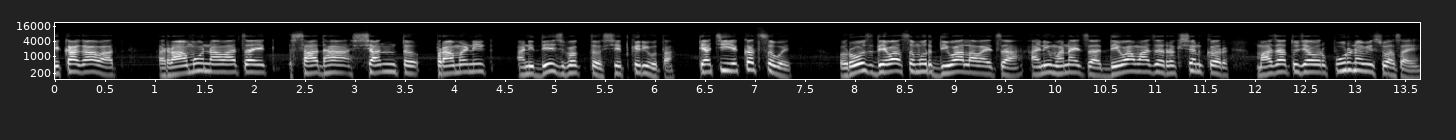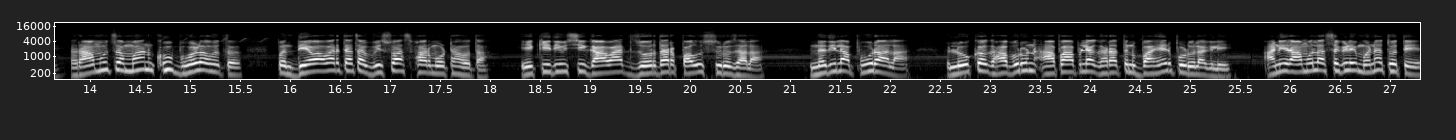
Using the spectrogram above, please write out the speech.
एका गावात रामू नावाचा एक साधा शांत प्रामाणिक आणि देशभक्त शेतकरी होता. त्याची एकच सवय रोज देवासमोर दिवा लावायचा आणि म्हणायचा देवा माझं रक्षण कर. माझा तुझ्यावर पूर्ण विश्वास आहे. रामूचं मन खूप भोळं होतं पण देवावर त्याचा विश्वास फार मोठा होता. एके दिवशी गावात जोरदार पाऊस सुरू झाला. नदीला पूर आला. लोक घाबरून आपापल्या घरातून बाहेर पडू लागले. आणि रामूला सगळे म्हणत होते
